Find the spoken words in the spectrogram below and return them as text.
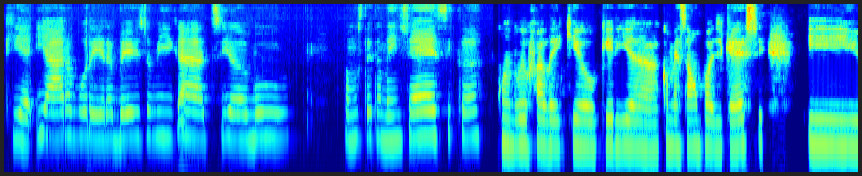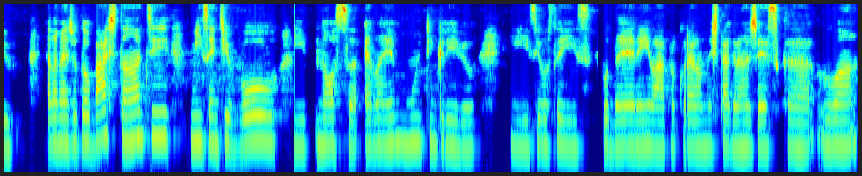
que é Yara Moreira. Beijo, amiga, te amo. Vamos ter também Jéssica. Quando eu falei que eu queria começar um podcast e ela me ajudou bastante, me incentivou e nossa, ela é muito incrível. E se vocês puderem ir lá procurar ela no Instagram, Jéssica Luan.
